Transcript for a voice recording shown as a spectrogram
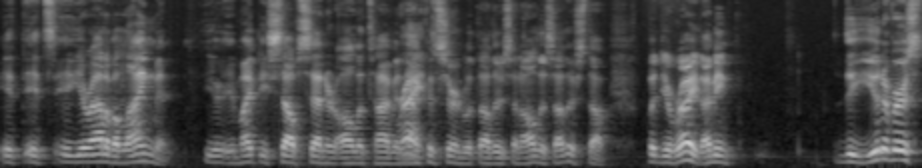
it, it's you're out of alignment. You're, it might be self-centered all the time and Right. not concerned with others and all this other stuff. But you're right. I mean, the universe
